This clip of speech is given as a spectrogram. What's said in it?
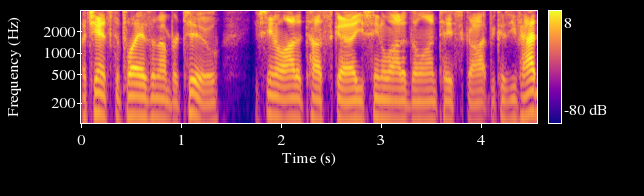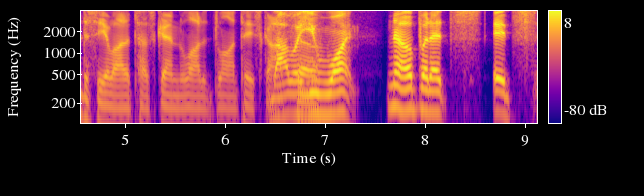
a chance to play as a number two. You've seen a lot of Tuszka, you've seen a lot of Delontae Scott because you've had to see a lot of Tuszka and a lot of Delontae Scott. Not so- what you want. No, but it's it's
